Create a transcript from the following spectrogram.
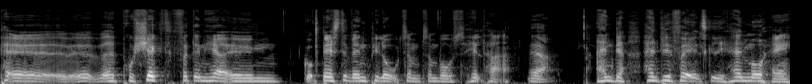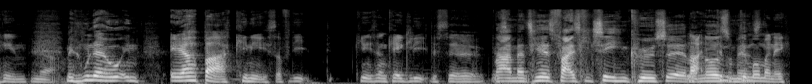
pa, øh, hvad hedder, projekt for den her øh, bedste ven pilot, som, som vores held har. Ja. Han bliver, han bliver forelsket i, han må have hende. Ja. Men hun er jo en ærbar kineser, fordi kineserne kan ikke lide, hvis... Øh, hvis Nej, man skal helst faktisk ikke se hende kysse eller Nej, noget det, som det helst. må man ikke.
